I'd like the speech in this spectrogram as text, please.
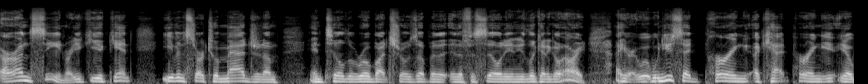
are unseen right you, you can't even start to imagine them until the robot shows up in the, in the facility and you look at it and go all right I hear it. when you said purring a cat purring you know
